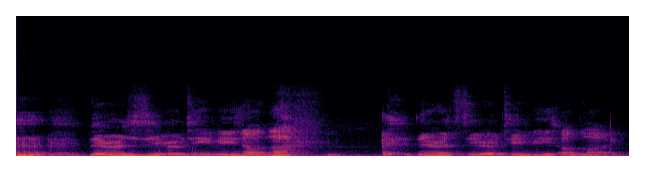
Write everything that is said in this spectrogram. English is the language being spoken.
there are zero TVs online. there are zero TVs online.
